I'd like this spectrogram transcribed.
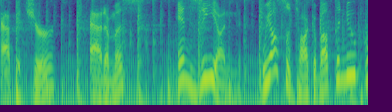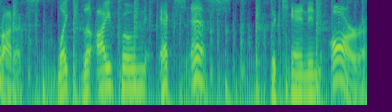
Aputure, Atomos, and Xeon. We also talk about the new products like the iPhone XS, the Canon R,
